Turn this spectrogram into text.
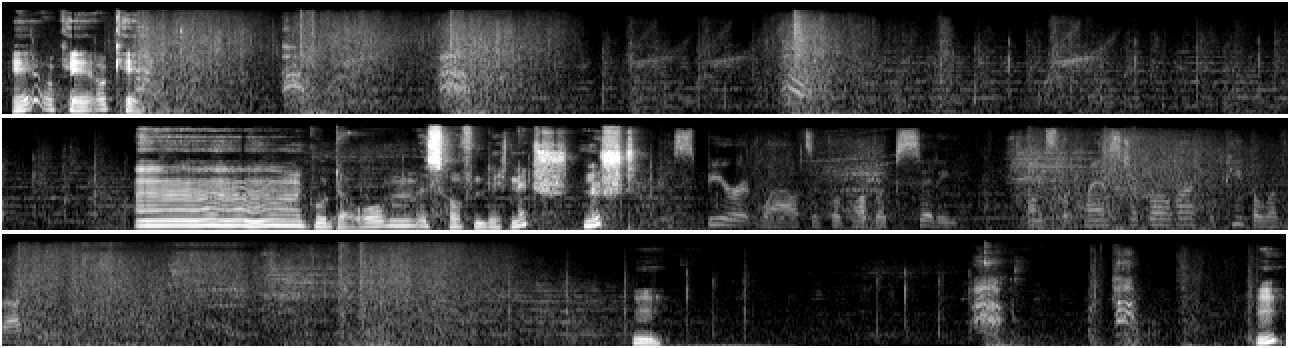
Okay, okay, okay. Gut, da oben ist hoffentlich nichts. Evacuated. Hm. Hm?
